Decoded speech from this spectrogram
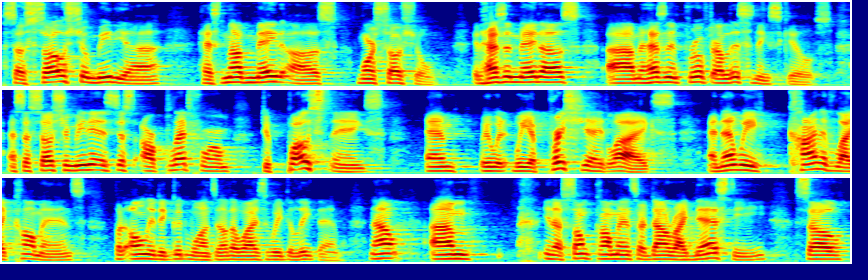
So social media has not made us more social. It hasn't made us, um, it hasn't improved our listening skills. And so social media is just our platform to post things, and we, would, we appreciate likes, and then we kind of like comments, but only the good ones, and otherwise we delete them. Now, um, you know, some comments are downright nasty, so,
